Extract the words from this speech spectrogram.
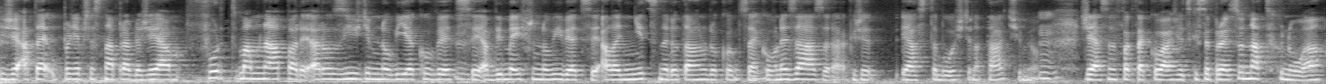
že a to je úplně přesná pravda, že já furt mám nápady a rozjíždím nové jako věci mm. a vymýšlím nové věci, ale nic nedotáhnu do konce, mm. jako nezázrak, že já s tebou ještě natáčím, jo. Mm. Že já jsem fakt taková, že vždycky se pro něco natchnu a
